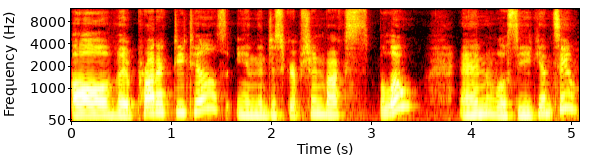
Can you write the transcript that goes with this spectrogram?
all the product details in the description box below, and we'll see you again soon.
